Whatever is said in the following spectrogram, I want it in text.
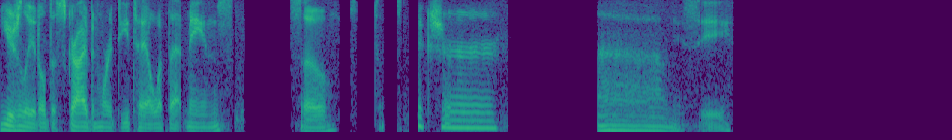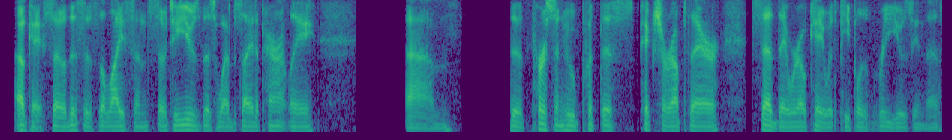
usually it'll describe in more detail what that means. So, picture. Uh, Okay, so this is the license. So to use this website, apparently, um, the person who put this picture up there said they were okay with people reusing this,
